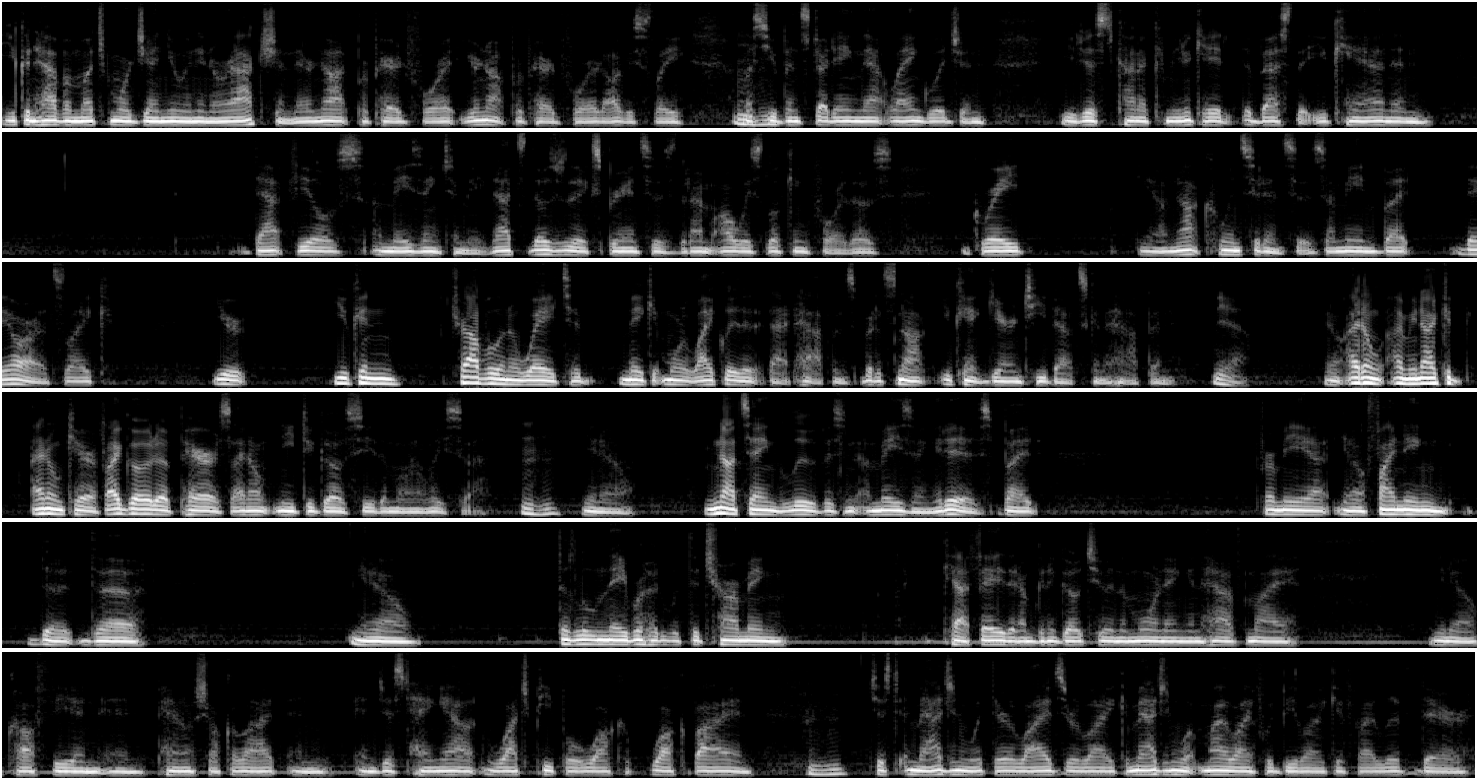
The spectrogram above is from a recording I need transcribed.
You can have a much more genuine interaction. They're not prepared for it. You're not prepared for it obviously unless Mhm. you've been studying that language and you just kind of communicate the best that you can and that feels amazing to me. That's those are the experiences that i'm always looking for those great you know not coincidences i mean but they are. It's like you're you can travel in a way to make it more likely that that happens but it's not you can't guarantee that's going to happen. Yeah. You know i don't i mean i could i don't care. If i go to paris i don't need to go see the mona lisa mm-hmm. you know. I'm not saying the louvre isn't amazing it is but for me uh, you know finding the the you know the little neighborhood with the charming cafe that i'm going to go to in the morning and have my you know coffee and, and pain au chocolat and and just hang out and watch people walk walk by and Mm-hmm. just imagine what their lives are like imagine what my life would be like if i lived there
